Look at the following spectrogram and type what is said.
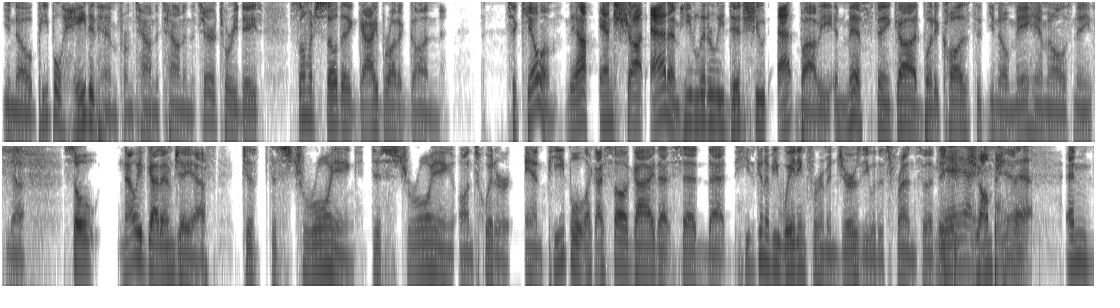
You know, people hated him from town to town in the territory days, so much so that a guy brought a gun to kill him Yeah. and shot at him. He literally did shoot at Bobby and missed, thank God, but it caused you know mayhem and all this. Na- uh, so now we've got MJF just destroying, destroying on Twitter, and people like I saw a guy that said that he's going to be waiting for him in Jersey with his friends so that they yeah, could jump him. That. And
